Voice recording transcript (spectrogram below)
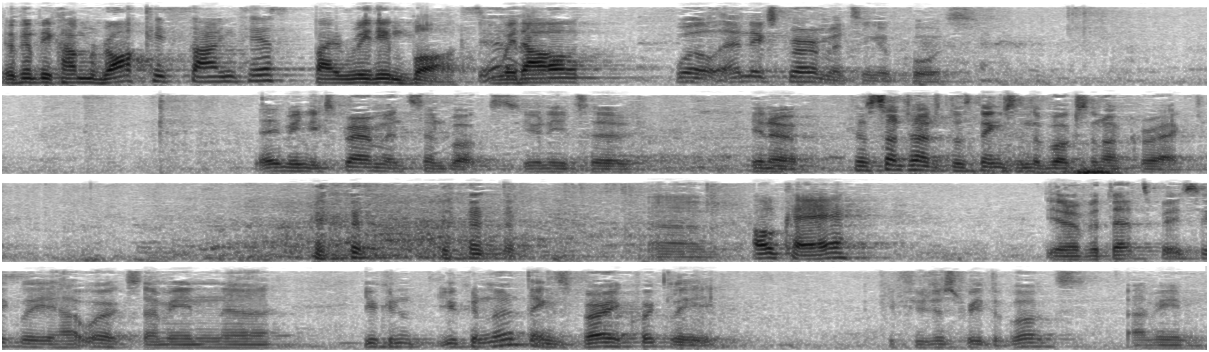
You can become rocket scientist by reading books yeah. without. Well, and experimenting, of course. I mean, experiments and books. You need to, you know, because sometimes the things in the books are not correct. Um, okay. You know, but that's basically how it works. I mean, uh, you can you can learn things very quickly if you just read the books. I mean,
